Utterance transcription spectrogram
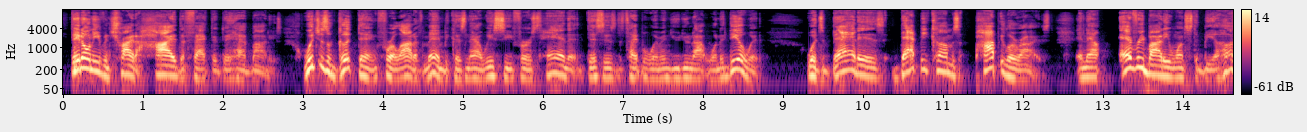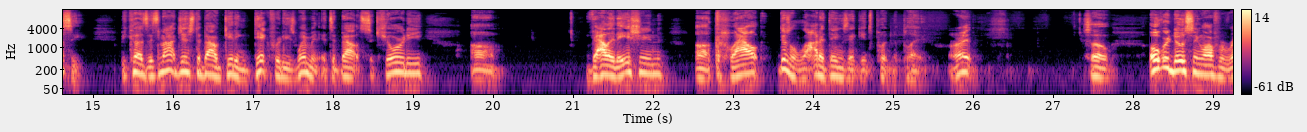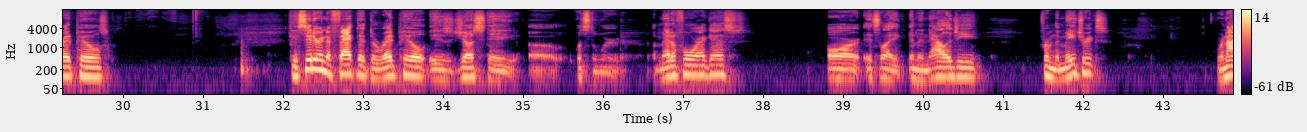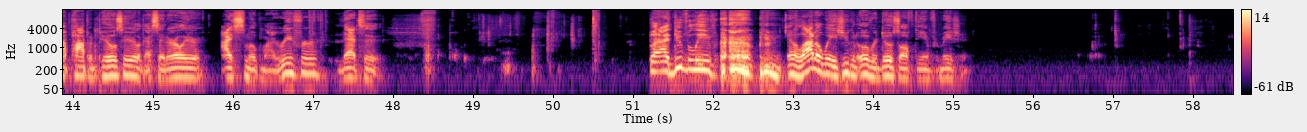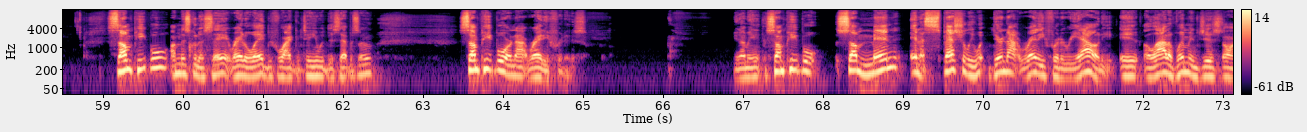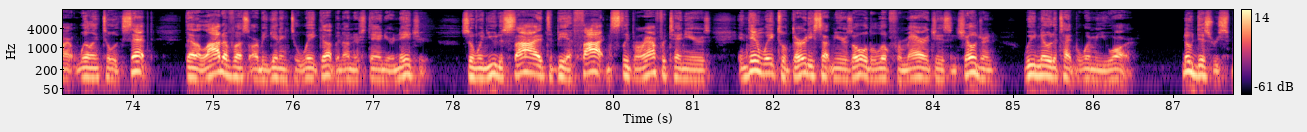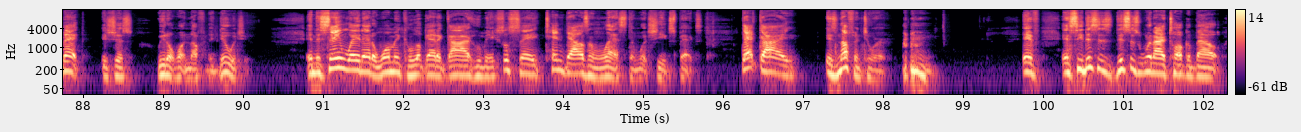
they don't even try to hide the fact that they have bodies, which is a good thing for a lot of men because now we see firsthand that this is the type of women you do not want to deal with. What's bad is that becomes popularized, and now everybody wants to be a hussy because it's not just about getting dick for these women, it's about security, um, validation, uh, clout. There's a lot of things that gets put into play. All right. So, overdosing off of red pills considering the fact that the red pill is just a uh, what's the word a metaphor i guess or it's like an analogy from the Matrix. We're not popping pills here, like I said earlier. I smoke my reefer. That's it. But I do believe in a lot of ways you can overdose off the information. Some people, I'm just going to say it right away before I continue with this episode. Some people are not ready for this. You know what I mean? Some people, some men, and especially they're not ready for the reality. And a lot of women just aren't willing to accept that a lot of us are beginning to wake up and understand your nature. So when you decide to be a thought and sleep around for 10 years and then wait till 30 something years old to look for marriages and children, we know the type of women you are. No disrespect. It's just we don't want nothing to do with you. In the same way that a woman can look at a guy who makes, let's say, 10,000 less than what she expects. That guy is nothing to her. if and see this is this is when I talk about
